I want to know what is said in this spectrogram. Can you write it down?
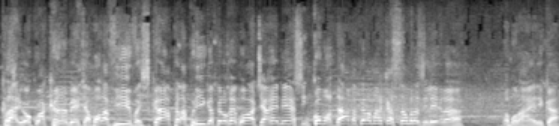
clareou com a Cambridge, a bola viva, escapa, ela briga pelo rebote, arremessa, incomodada pela marcação brasileira. Vamos lá, Erika.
